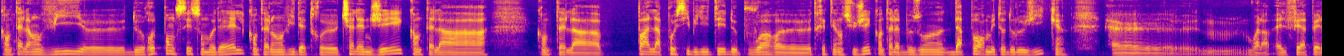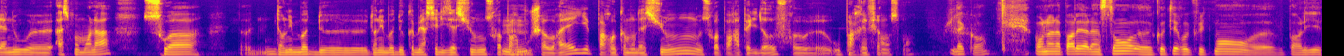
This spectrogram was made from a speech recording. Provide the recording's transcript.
Quand elle a envie euh, de repenser son modèle, quand elle a envie d'être challengée, quand elle a, quand elle a pas la possibilité de pouvoir euh, traiter un sujet, quand elle a besoin d'apports méthodologiques, euh, voilà, elle fait appel à nous euh, à ce moment-là, soit euh, dans les modes de, dans les modes de commercialisation, soit par Mhm. bouche à oreille, par recommandation, soit par appel d'offres euh, ou par référencement. D'accord. On en a parlé à l'instant, euh, côté recrutement, euh, vous parliez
